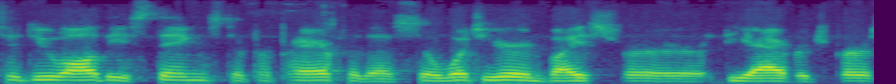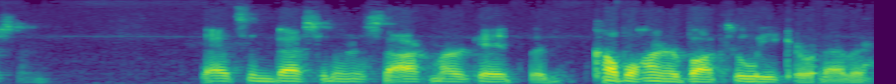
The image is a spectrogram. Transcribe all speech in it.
to do all these things to prepare for this. So what's your advice for the average person that's invested in the stock market a couple hundred bucks a week or whatever?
